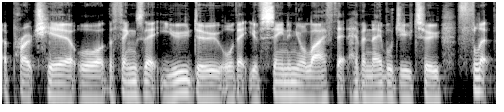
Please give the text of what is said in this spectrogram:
approach here or the things that you do or that you've seen in your life that have enabled you to flip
